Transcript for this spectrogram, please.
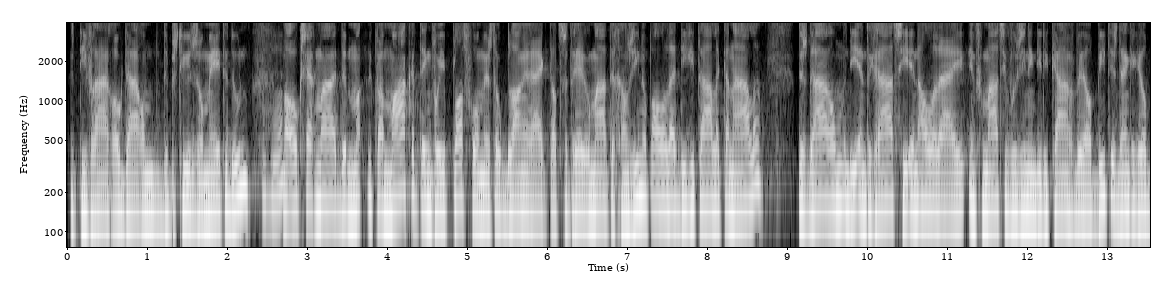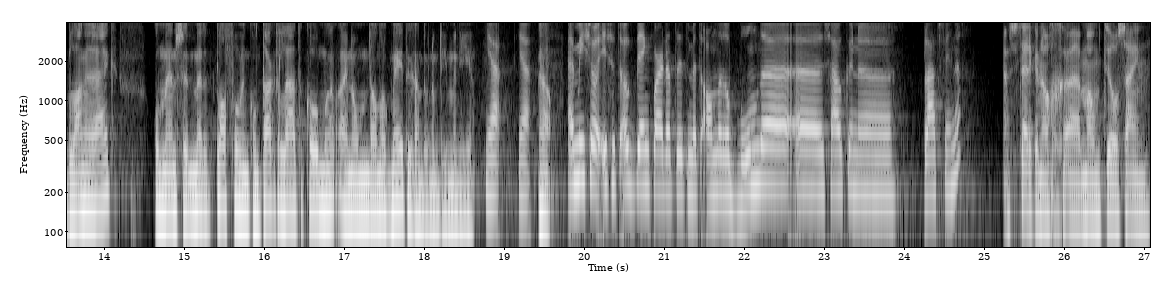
Dus die vragen ook daarom de bestuurders om mee te doen. Mhm. Maar ook zeg maar, de, qua marketing voor je platform is het ook belangrijk dat ze het regelmatig gaan zien op allerlei digitale kanalen. Dus daarom die integratie in allerlei informatievoorziening die de KNVB al biedt, is denk ik heel belangrijk om mensen met het platform in contact te laten komen en om dan ook mee te gaan doen op die manier. Ja, ja. Ja. En Michel, is het ook denkbaar dat dit met andere bonden eh, zou kunnen plaatsvinden? Ja, sterker nog, eh, momenteel zijn,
